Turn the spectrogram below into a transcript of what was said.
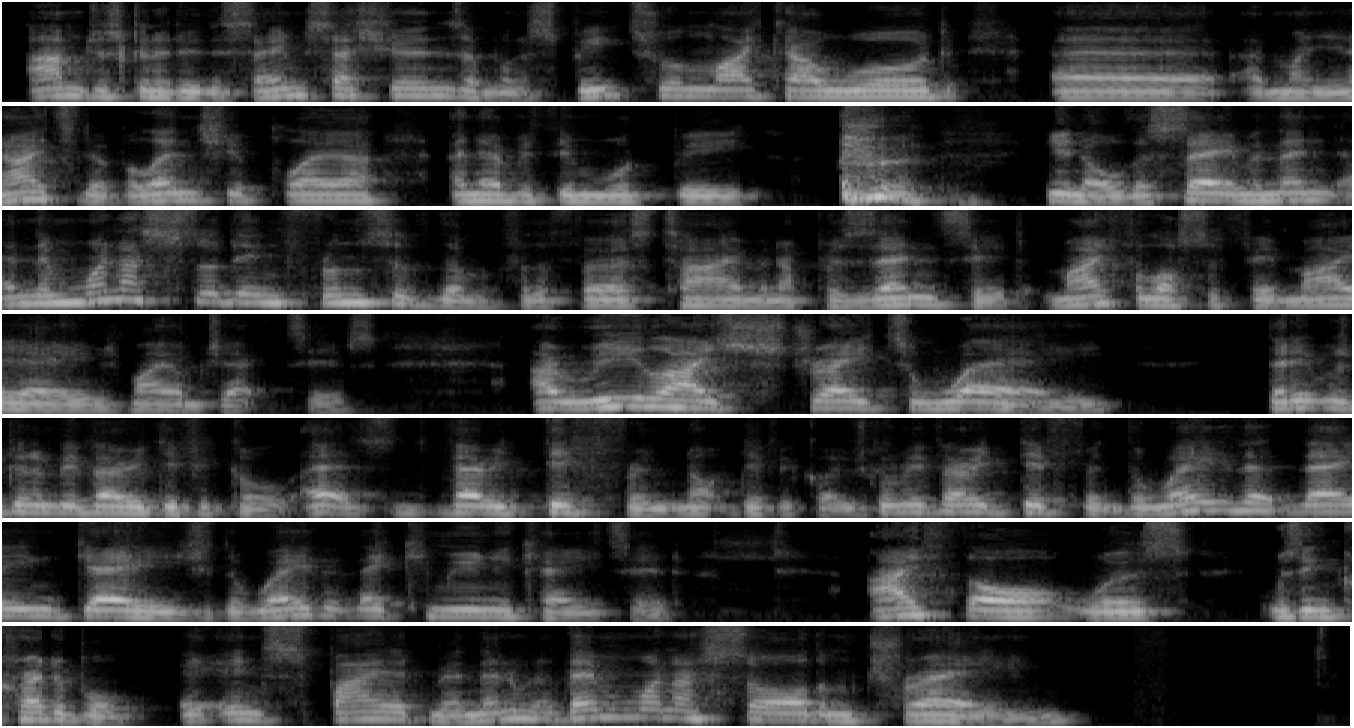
I'm just going to do the same sessions. I'm going to speak to them like I would uh, a Man United, a Valencia player, and everything would be, you know, the same. And then, and then when I stood in front of them for the first time and I presented my philosophy, my aims, my objectives, I realised straight away that it was going to be very difficult. It's very different, not difficult. It was going to be very different. The way that they engaged, the way that they communicated, I thought was was incredible. It inspired me. And then, then when I saw them train,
